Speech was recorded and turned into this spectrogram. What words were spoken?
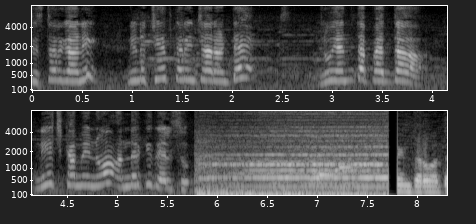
సిస్టర్ గాని నిన్ను చీత్కరించారంటే నువ్వు ఎంత పెద్ద నీచ్ కమీనో అందరికీ తెలుసు. అయిన తర్వాత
